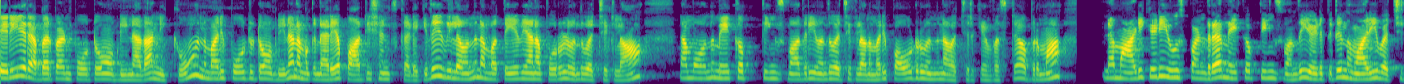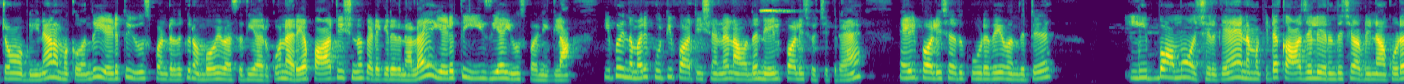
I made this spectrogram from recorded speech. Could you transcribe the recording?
பெரிய ரப்பர் பேண்ட் போட்டோம் அப்படின்னா தான் நிற்கும் இந்த மாதிரி போட்டுட்டோம் அப்படின்னா நமக்கு நிறைய பார்ட்டிஷன்ஸ் கிடைக்குது. இதில் வந்து நம்ம தேவையான பொருள் வந்து வச்சுக்கலாம். நம்ம வந்து மேக்கப் திங்ஸ் மாதிரி வந்து வச்சுக்கலாம். அந்த மாதிரி பவுடர் வந்து நான் வச்சுருக்கேன் ஃபஸ்ட்டு அப்புறமா நம்ம அடிக்கடி யூஸ் பண்ணுற மேக்கப் திங்ஸ் வந்து எடுத்துகிட்டு இந்த மாதிரி வச்சிட்டோம் அப்படின்னா நமக்கு வந்து எடுத்து யூஸ் பண்ணுறதுக்கு ரொம்பவே வசதியாக இருக்கும். நிறையா பார்ட்டிஷனும் கிடைக்கிறதுனால எடுத்து ஈஸியாக யூஸ் பண்ணிக்கலாம். இப்போ இந்த மாதிரி குட்டி பார்ட்டிஷனில் நான் வந்து நெயில் பாலிஷ் வச்சுக்கிறேன். நெயில் பாலிஷ் அது கூடவே வந்துட்டு லிப் பாமும் வச்சுருக்கேன். நம்மக்கிட்ட காஜல் இருந்துச்சு அப்படின்னா கூட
